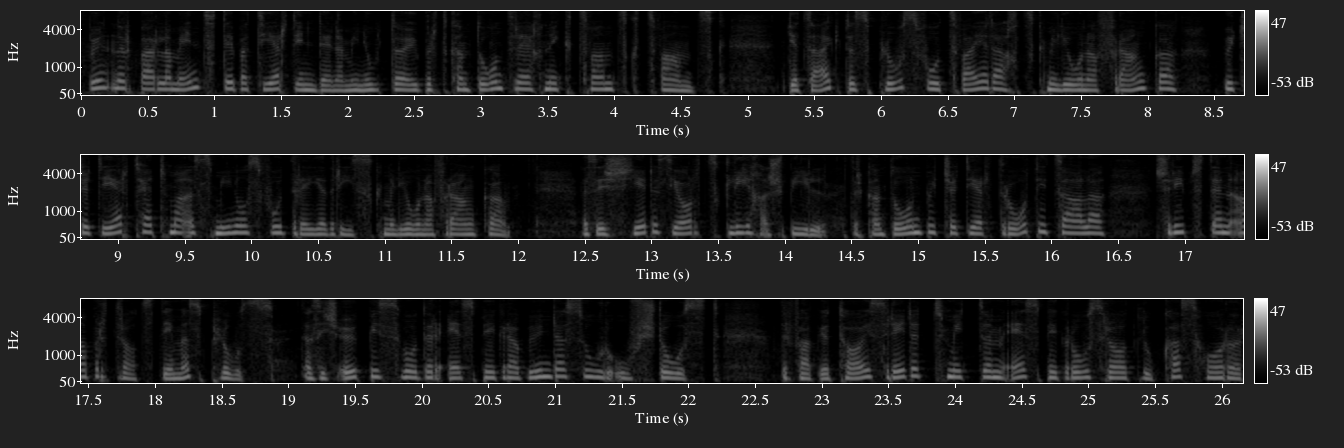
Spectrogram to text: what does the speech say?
Das Bündner Parlament debattiert in diesen Minuten über die Kantonsrechnung 2020. Die zeigt ein Plus von 82 Millionen Franken. Budgetiert hat man ein Minus von 33 Millionen Franken. Es ist jedes Jahr das gleiche Spiel. Der Kanton budgetiert rote Zahlen, schreibt dann aber trotzdem ein Plus. Das ist etwas, wo der SP Graubünden sauer aufstößt. Der Fabio Theus redet mit dem SP-Grossrat Lukas Horrer.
